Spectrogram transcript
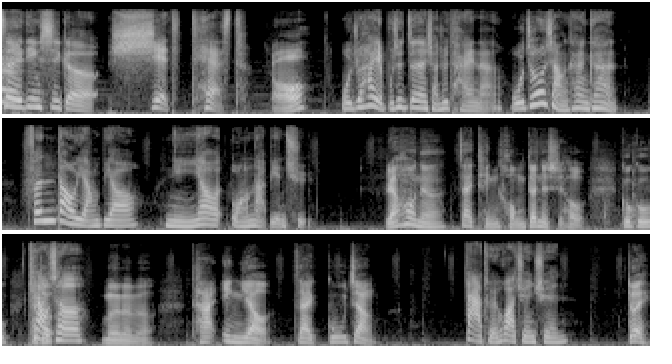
这一定是一个 shit test 哦。我觉得他也不是真的想去台南，我就想看看分道扬镳，你要往哪边去。然后呢，在停红灯的时候，姑姑跳车，没有没有没有，他硬要在姑丈大腿画圈圈，对，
